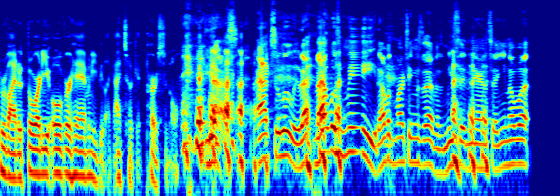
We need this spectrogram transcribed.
provide authority over him, and he'd be like, "I took it personal." yes, absolutely. That that was me. That was Martinus Evans. Me sitting there and saying, "You know what?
